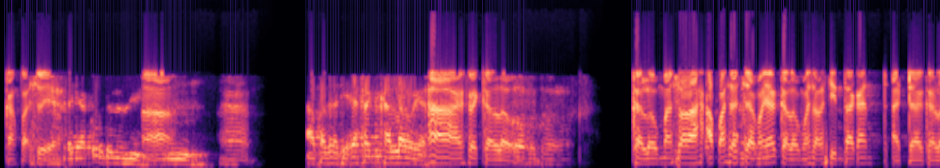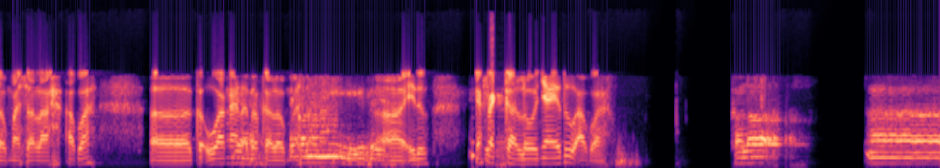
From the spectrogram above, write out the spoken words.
Kang Bakso ya. Dari aku dulu nih. Ah. Hmm. Nah, Apa tadi efek galau ya? Ah, efek galau. betul. Kalau masalah apa saja, makanya kalau masalah cinta kan ada, kalau masalah apa eh, keuangan Ya, atau kalau masalah ekonomi gitu ya. eh, itu efek galaunya itu apa? Kalau eh,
